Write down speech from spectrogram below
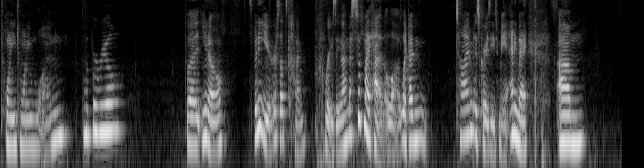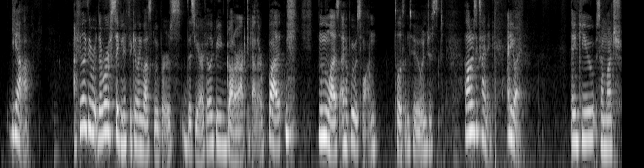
2021 blooper reel. But, you know, it's been a year, so that's kind of crazy. That messed with my head a lot. Like I'm time is crazy to me. Anyway, um yeah. I feel like there were there were significantly less bloopers this year. I feel like we got our act together, but nonetheless, I hope it was fun to listen to and just I thought it was exciting. Anyway, thank you so much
